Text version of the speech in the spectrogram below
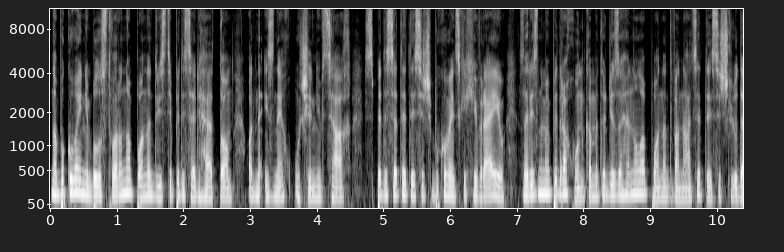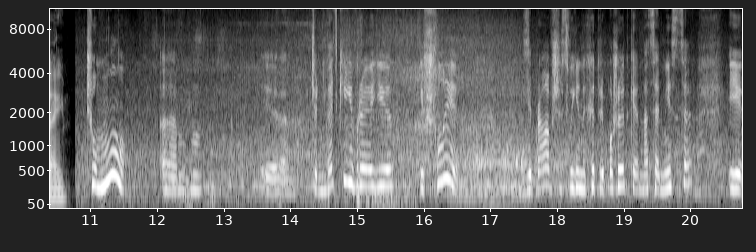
На Буковині було створено понад 250 гетто. Одне із них у Чернівцях. З 50 тисяч буковинських євреїв за різними підрахунками тоді загинуло понад 12 тисяч людей. чому ем, е, чернівецькі євреї йшли, зібравши свої нехитрі пожитки на це місце, і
